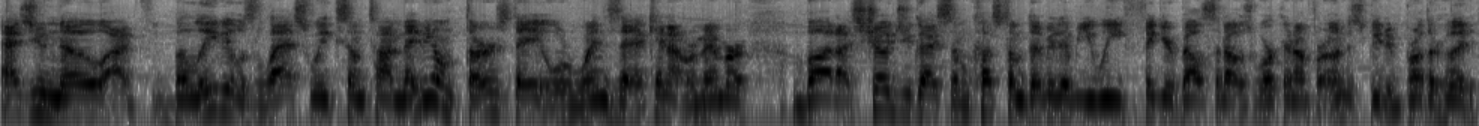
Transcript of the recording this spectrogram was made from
As you know, I believe it was last week sometime, maybe on Thursday or Wednesday, I cannot remember, but I showed you guys some custom WWE figure belts that I was working on for Undisputed Brotherhood.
